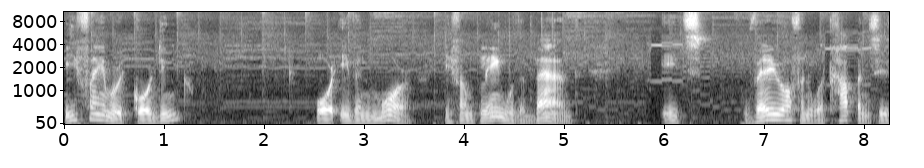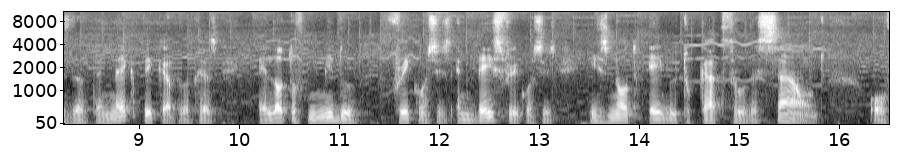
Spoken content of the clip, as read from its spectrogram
if I am recording, or even more, if I'm playing with a band, it's very often what happens is that the neck pickup that has a lot of middle frequencies and bass frequencies is not able to cut through the sound of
